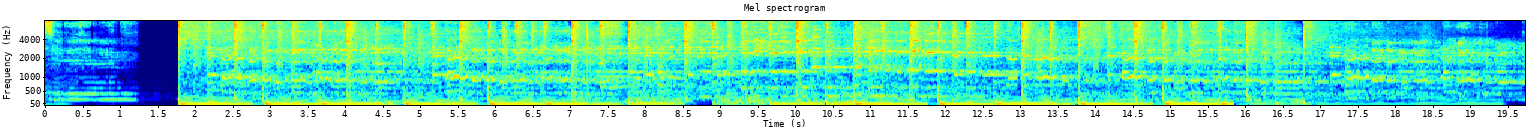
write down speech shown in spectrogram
severim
